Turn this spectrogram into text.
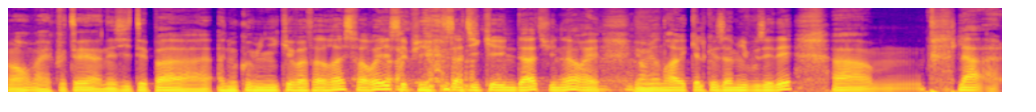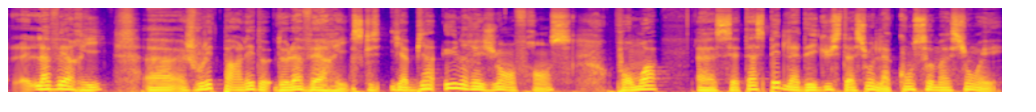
Bon, bah écoutez, euh, n'hésitez pas à, nous communiquer votre adresse, Fabrice, et puis vous indiquer une date, une heure, et, on viendra avec quelques amis vous aider. Euh, la, la verrerie, euh, je voulais te parler de, de la verrerie, parce qu'il y a bien une région en France, pour moi, cet aspect de la dégustation et de la consommation est,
